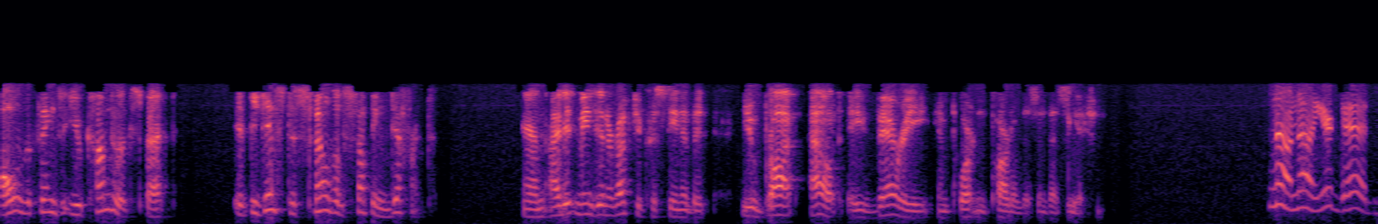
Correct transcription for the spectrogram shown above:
all of the things that you come to expect. It begins to smell of something different. And I didn't mean to interrupt you, Christina, but you brought out a very important part of this investigation. No, no, you're good.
